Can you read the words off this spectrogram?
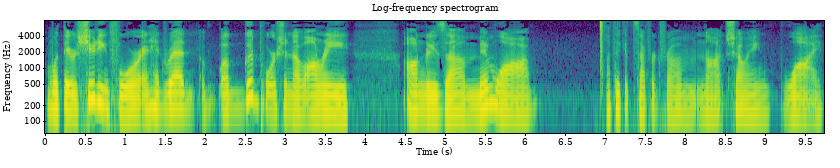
and what they were shooting for and had read a, a good portion of Henri Henri's um, memoir, I think it suffered from not showing why.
